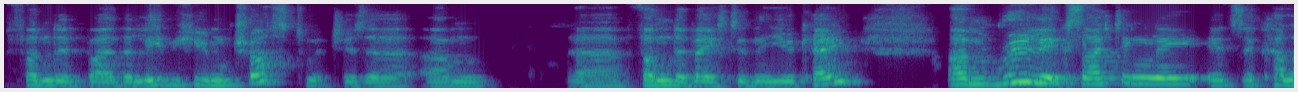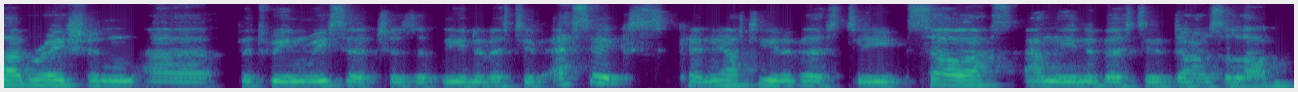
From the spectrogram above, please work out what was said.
funded by the Leverhulme Trust, which is a uh, funder based in the UK. Um, really excitingly, it's a collaboration uh, between researchers at the University of Essex, Kenyatta University, SOAS, and the University of Dar es Salaam.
